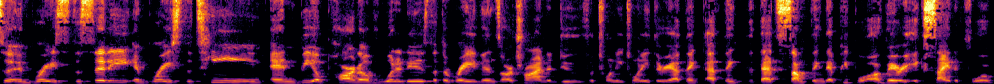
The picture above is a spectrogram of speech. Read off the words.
to embrace the city, embrace the team, and be a part of what it is that the Ravens are trying to do for 2023. I think I think that that's something that people are very excited for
